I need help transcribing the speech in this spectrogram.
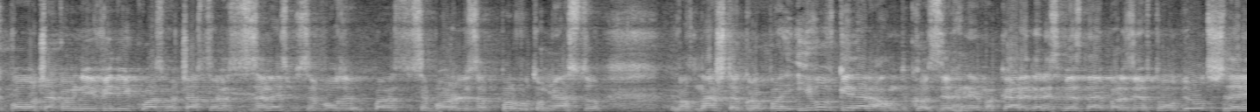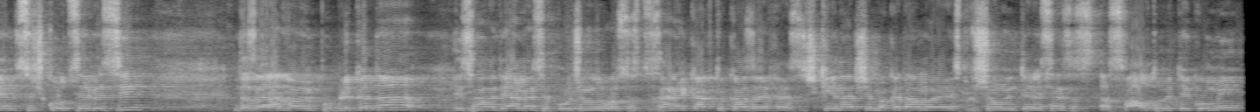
какво да очакваме? Ние винаги, когато сме участвали на състезания, сме се, вози, се борили за първото място в нашата група и в генералното класиране, макар и да не сме с най-бързи автомобил. Ще дадем всичко от себе си, да зарадваме публиката и се надяваме да се получим добро състезание. Както казаха всички, значи Макадама е изключително интересен с асфалтовите гуми.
